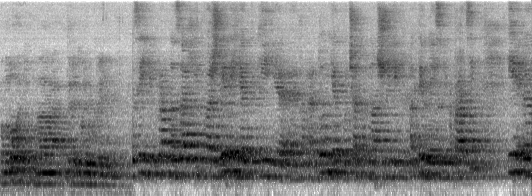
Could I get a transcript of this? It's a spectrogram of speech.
панували тут на території України. Цей правда захід важливий як такий е, камертон, як початок нашої активної співпраці. І е,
